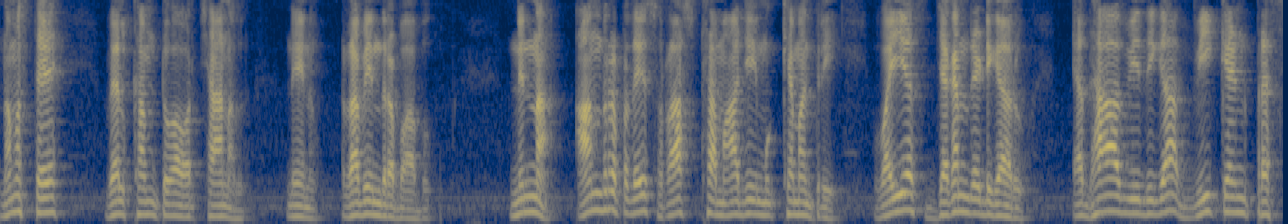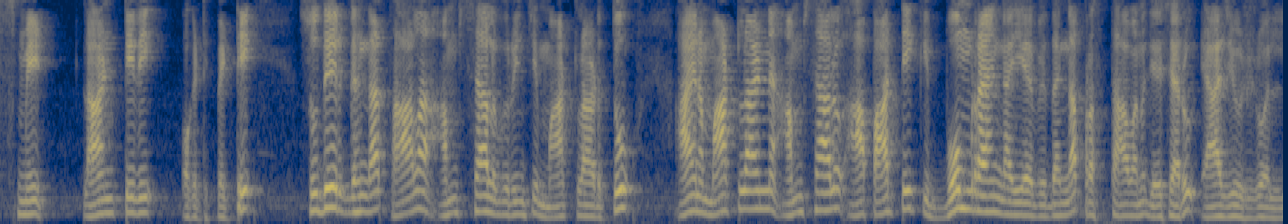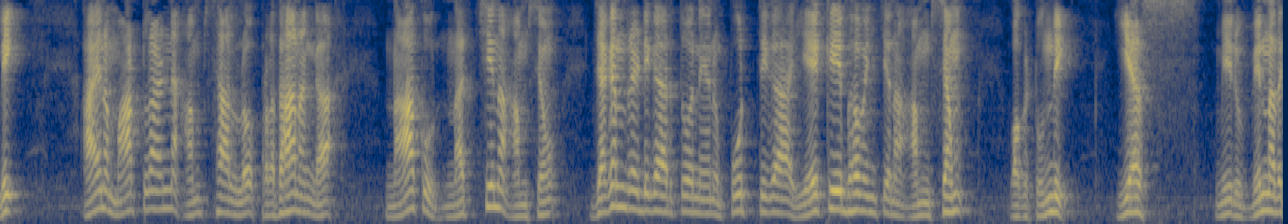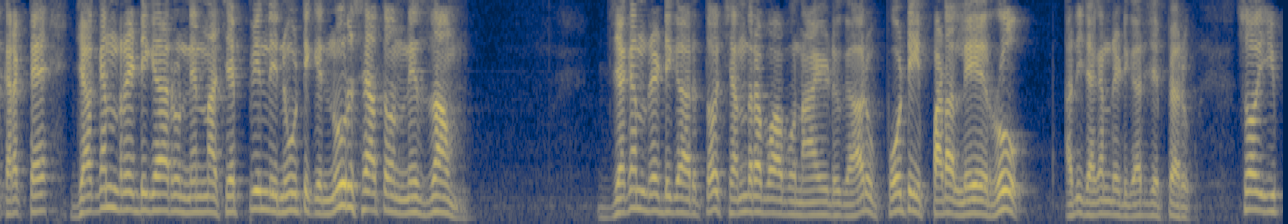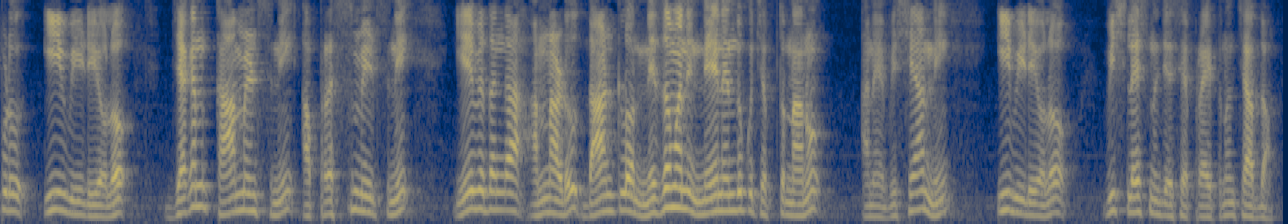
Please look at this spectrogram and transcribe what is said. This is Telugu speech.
నమస్తే వెల్కమ్ టు అవర్ ఛానల్. నేను రవీంద్రబాబు నిన్న ఆంధ్రప్రదేశ్ రాష్ట్ర మాజీ ముఖ్యమంత్రి వైఎస్ జగన్ రెడ్డి గారు యథావిధిగా వీకెండ్ ప్రెస్ మీట్ లాంటిది ఒకటి పెట్టి సుదీర్ఘంగా చాలా అంశాల గురించి మాట్లాడుతూ ఆయన మాట్లాడిన అంశాలు ఆ పార్టీకి బూమ్ ర్యాంగ్ అయ్యే విధంగా ప్రస్తావన చేశారు యాజ్ యూజువల్లీ. ఆయన మాట్లాడిన అంశాల్లో ప్రధానంగా నాకు నచ్చిన అంశం జగన్ రెడ్డి గారితో నేను పూర్తిగా ఏకీభవించిన అంశం ఒకటి ఉంది ఎస్ మీరు విన్నది కరెక్టే. జగన్ రెడ్డి గారు నిన్న చెప్పింది నూటికి నూరు శాతం నిజం. జగన్ రెడ్డి గారితో చంద్రబాబు నాయుడు గారు పోటీ పడలేరు అది జగన్ రెడ్డి గారు చెప్పారు. సో ఇప్పుడు ఈ వీడియోలో జగన్ కామెంట్స్ని ఆ ప్రెస్ మీట్స్ని ఏ విధంగా అన్నాడు దాంట్లో నిజమని నేనెందుకు చెప్తున్నాను అనే విషయాన్ని ఈ వీడియోలో విశ్లేషణ చేసే ప్రయత్నం చేద్దాం.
